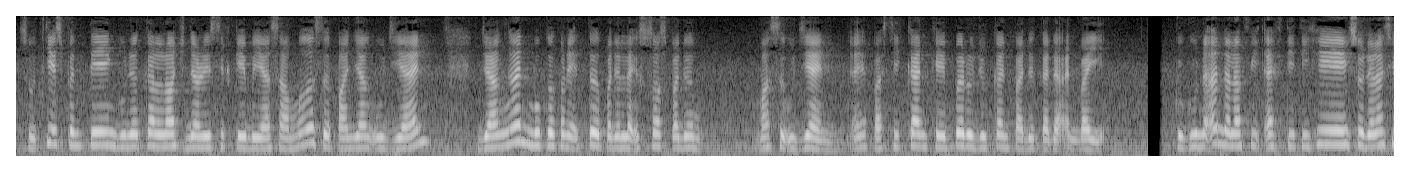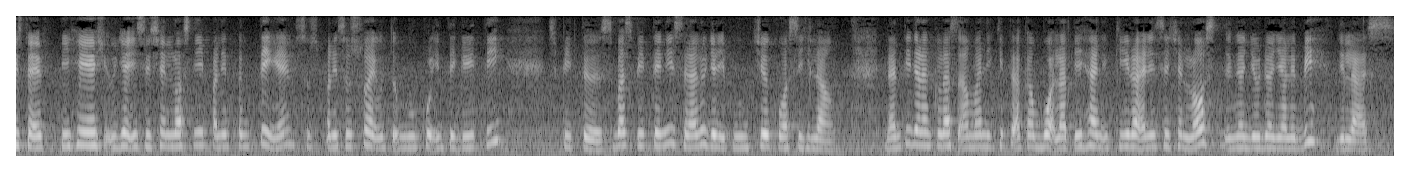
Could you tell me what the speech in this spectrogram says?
So, tips penting gunakan launch dan receive kabel yang sama sepanjang ujian. Jangan buka konektor pada light source pada masa ujian. Eh, pastikan kabel rujukan pada keadaan baik. Kegunaan dalam FTTH, so dalam sistem FTTH, ujian insertion loss ni paling penting eh, paling sesuai untuk mengukur integriti splitter. Sebab splitter ni selalu jadi punca kuasa hilang. Nanti dalam kelas amal ni kita akan buat latihan kiraan insertion loss dengan jawapan yang lebih jelas.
